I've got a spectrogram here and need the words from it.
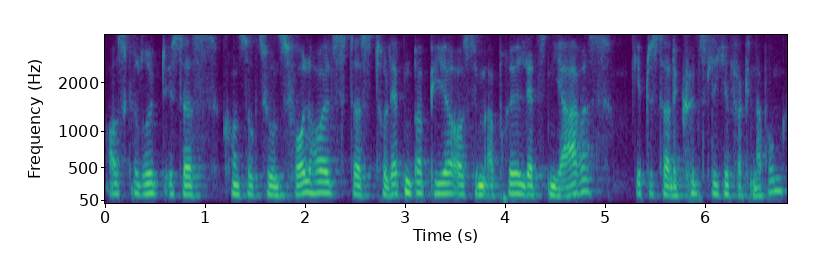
Ausgedrückt ist das Konstruktionsvollholz das Toilettenpapier aus dem April letzten Jahres. Gibt es da eine künstliche Verknappung?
